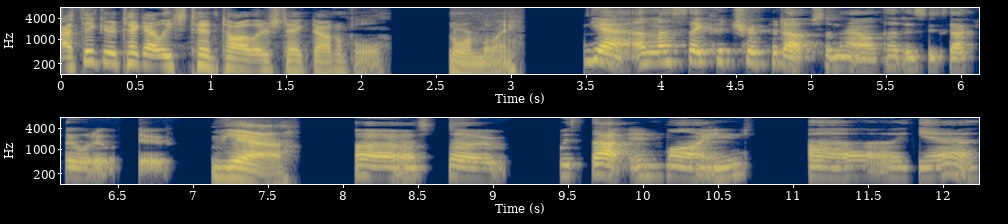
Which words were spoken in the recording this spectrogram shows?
I think it would take at least ten toddlers to take down a pool normally. Yeah, unless they could trip it up somehow, that is exactly what it would do. Yeah. Uh so with that in mind, uh yeah.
